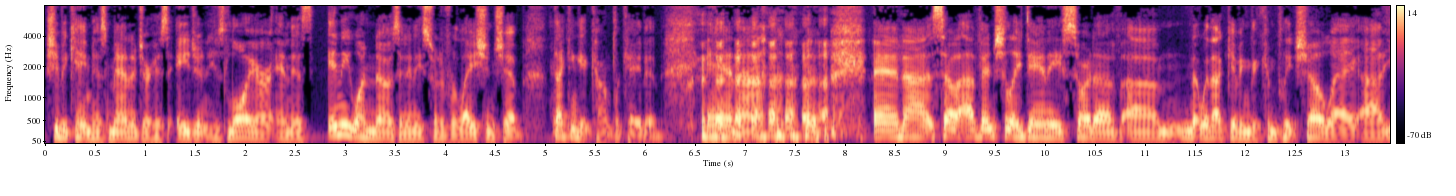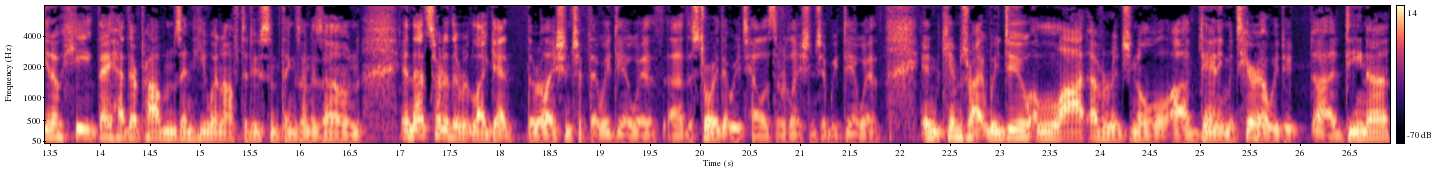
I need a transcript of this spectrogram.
She became his manager, his agent, his lawyer, and as anyone knows in any sort of relationship, that can get complicated. And uh, and uh, so eventually, Danny sort of um, without giving the complete show away, uh, you know, he they had their problems, and he went off to do some things on his own, and that's sort of the again the relationship that we deal with. Uh, the story that we tell is the relationship we deal with. And Kim's right. We do a lot of original uh, Danny material. We do uh, Dinah,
